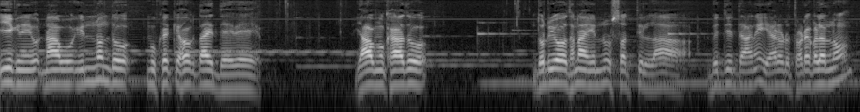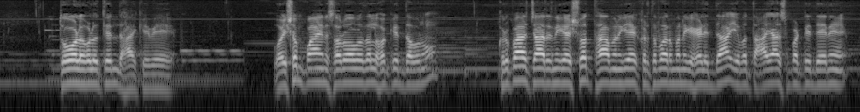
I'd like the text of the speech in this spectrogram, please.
ಈಗ ನೀವು, ನಾವು ಇನ್ನೊಂದು ಮುಖಕ್ಕೆ ಹೋಗ್ತಾ ಇದ್ದೇವೆ. ಯಾವ ಮುಖ ಅದು? ದುರ್ಯೋಧನ ಇನ್ನೂ ಸತ್ತಿಲ್ಲ. ಬಿದ್ದಿದ್ದಾನೆ ಎರಡು ತೊಡೆಗಳನ್ನು ತೋಳುಗಳು ತಿಂದು ಹಾಕಿವೆ. ವೈಶಂಪಾಯನ ಸರೋವರದಲ್ಲಿ ಹೊಕ್ಕಿದ್ದವನು ಕೃಪಾಚಾರ್ಯನಿಗೆ, ಅಶ್ವತ್ಥಾಮನಿಗೆ, ಕೃತವರ್ಮನಿಗೆ ಹೇಳಿದ್ದ, ಇವತ್ತು ಆಯಾಸಪಟ್ಟಿದ್ದೇನೆ.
